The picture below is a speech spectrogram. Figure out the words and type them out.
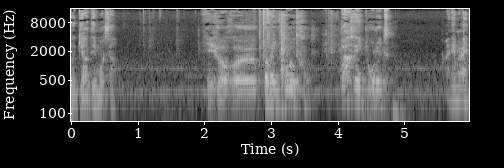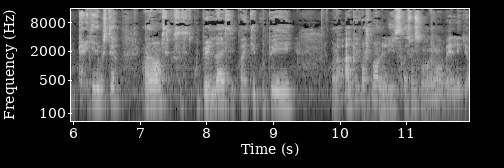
Regardez-moi ça. Et genre, euh, pareil pour l'autre. Hein. Pareil pour l'autre. Regardez-moi la qualité des boosters. Ah non, c'est ça s'est coupé là, c'est pas été coupé. Voilà. Après, franchement, les illustrations sont vraiment belles, les gars.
